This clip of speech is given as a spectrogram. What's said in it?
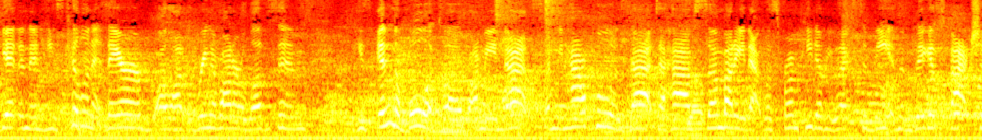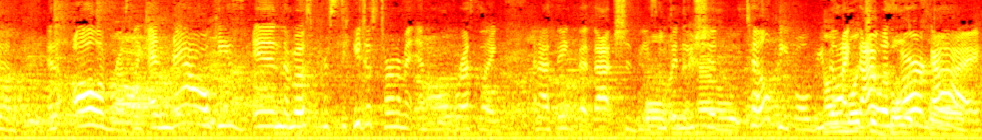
getting and he's killing it there. A lot Ring of Honor loves him. He's in the Bullet Club. I mean that's I mean how cool is that to have Yep. somebody that was from PWX to be in the biggest faction in all of wrestling, and now he's in the most prestigious tournament in all of wrestling. And I think that that should be Well, something you how- should tell people. You'd be like, that was Bullet our Club guy.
